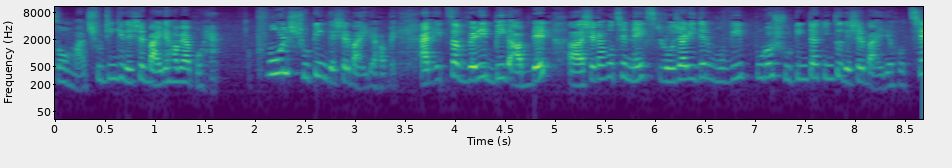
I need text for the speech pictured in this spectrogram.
so much shooting কি দেশের বাইরে হবে আপু? হ্যাঁ ফুল শুটিং দেশের বাইরে হবে। And it's a very big update সেটা হচ্ছে নেক্সট রোজার ঈদের মুভি পুরো শুটিংটা কিন্তু দেশের বাইরে হচ্ছে।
